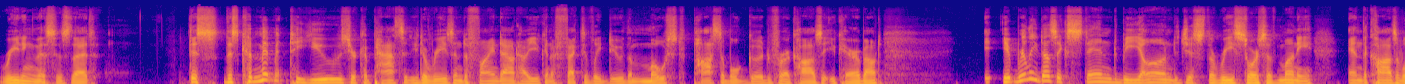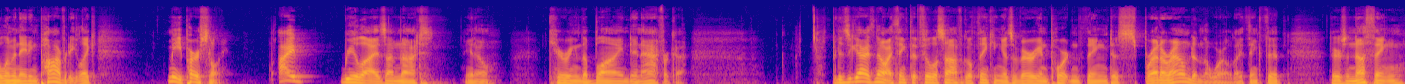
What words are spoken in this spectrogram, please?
reading this is that this this commitment to use your capacity to reason to find out how you can effectively do the most possible good for a cause that you care about it, really does extend beyond just the resource of money and the cause of eliminating poverty like me personally, I realize I'm not, you know, curing the blind in Africa. But as you guys know, I think that philosophical thinking is a very important thing to spread around in the world. I think that there's nothing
